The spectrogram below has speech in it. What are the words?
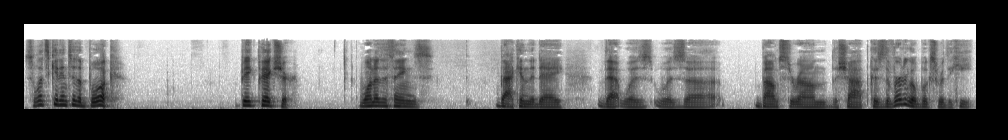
So let's get into the book. Big picture. One of the things back in the day that was was uh, bounced around the shop because the Vertigo books were the heat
